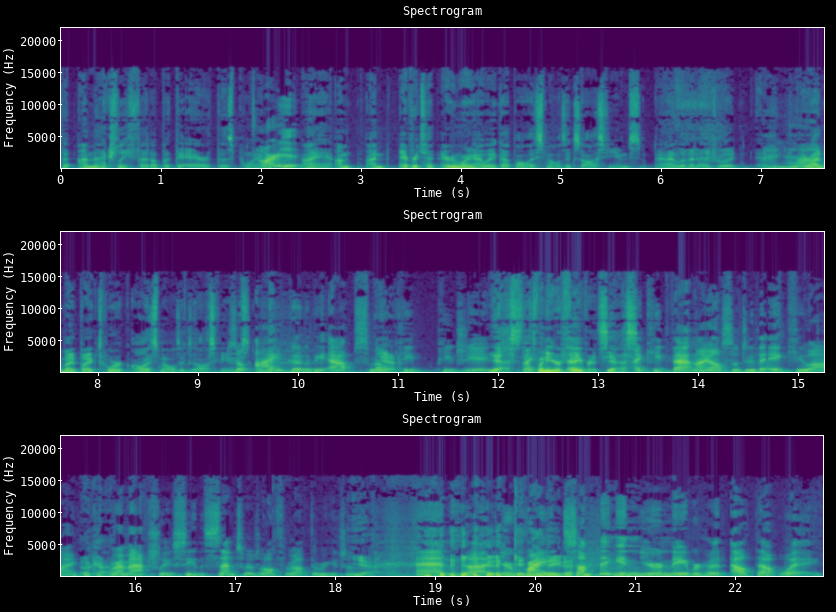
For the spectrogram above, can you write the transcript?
But I'm actually fed up with the air at this point. Are you? I am. I'm. I'm every time, every morning I wake up, all I smell is exhaust fumes, and I live in Edgewood. And I, know. ride my bike to work, all I smell is exhaust fumes. So I go to the app Smell Yeah. P- PGH. Yes, that's I one of your that- favorites, yes. I keep that, and I also do the AQI, Okay. where I'm actually see the sensors all throughout the region. Yeah. and uh, you're right. Something in your neighborhood out that way.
